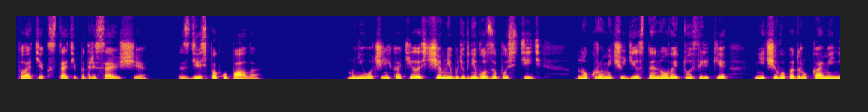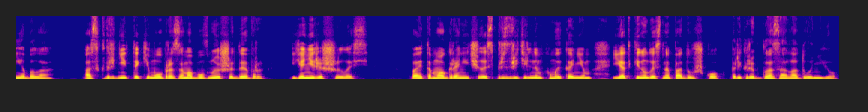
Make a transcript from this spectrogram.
Платье, кстати, потрясающее. Здесь покупала». Мне очень хотелось чем-нибудь в него запустить, но кроме чудесной новой туфельки ничего под руками не было. А сквернить таким образом обувной шедевр я не решилась. Поэтому ограничилась презрительным хмыканьем и откинулась на подушку, прикрыв глаза ладонью.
